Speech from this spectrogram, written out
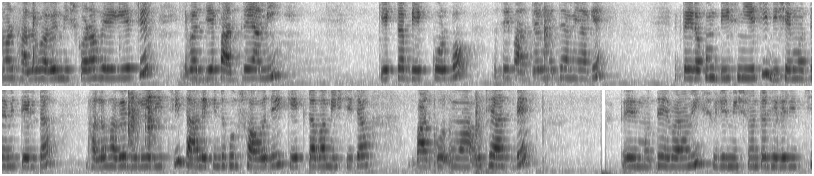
আমার ভালোভাবে মিক্স করা হয়ে গিয়েছে। এবার যে পাত্রে আমি কেকটা বেক করব, তো সেই পাত্রের মধ্যে আমি আগে একটা এরকম ডিশ নিয়েছি। ডিশের মধ্যে আমি তেলটা ভালোভাবে বুলিয়ে দিচ্ছি, তাহলে কিন্তু খুব সহজেই কেকটা বা মিষ্টিটা বার উঠে আসবে। তো এর মধ্যে এবার আমি সুজির মিশ্রণটা ঢেলে দিচ্ছি।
